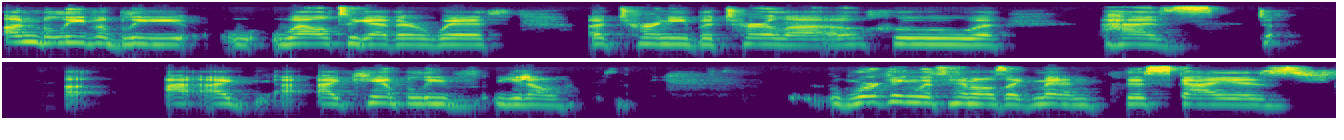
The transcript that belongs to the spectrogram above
unbelievably well together with attorney Buturla, who has, uh, I, I can't believe, you know, working with him, I was like, man, this guy is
